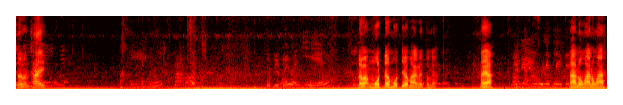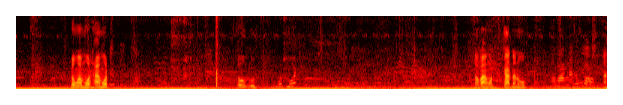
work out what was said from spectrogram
สวยเหมือนใคร ไม่เหมือนเอียงระวังมดเด้อมดเยอะมากเลยตรงเนี้ยไหนอะมันแบบรูเล็กๆอะลงมาลงมา ลงมามดหามดอู้อู้มดมดระวังมันกัดนะหนู ระวังนะลูก อะ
